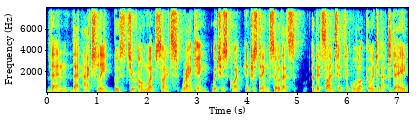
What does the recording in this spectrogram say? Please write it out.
then that actually boosts your own website's ranking, which is quite interesting. So that's a bit scientific. We'll not go into that today.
